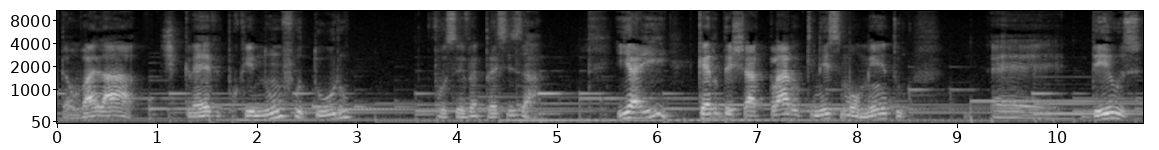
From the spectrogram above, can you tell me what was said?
Então vai lá, escreve, porque no futuro você vai precisar. E aí, quero deixar claro que nesse momento, é, Deus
